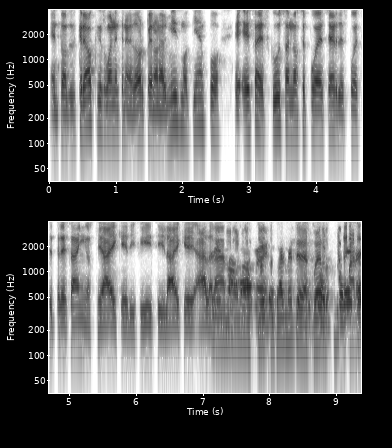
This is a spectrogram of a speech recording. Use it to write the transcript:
Entonces creo que es buen entrenador, pero al mismo tiempo e, esa excusa no se puede hacer después de tres años que hay, que difícil, hay que Alabama. no, no, estoy totalmente de acuerdo. Por, eso,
